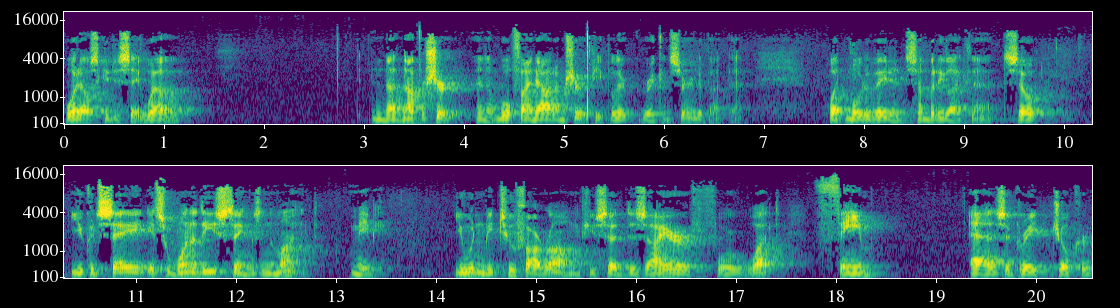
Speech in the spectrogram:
What else could you say? Well, not, not for sure. And we'll find out, I'm sure. People are very concerned about that. What motivated somebody like that? So you could say it's one of these things in the mind, maybe. You wouldn't be too far wrong if you said desire for what? Fame as a great joker?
